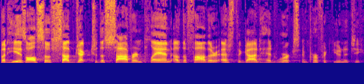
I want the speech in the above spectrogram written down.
but he is also subject to the sovereign plan of the Father as the Godhead works in perfect unity.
